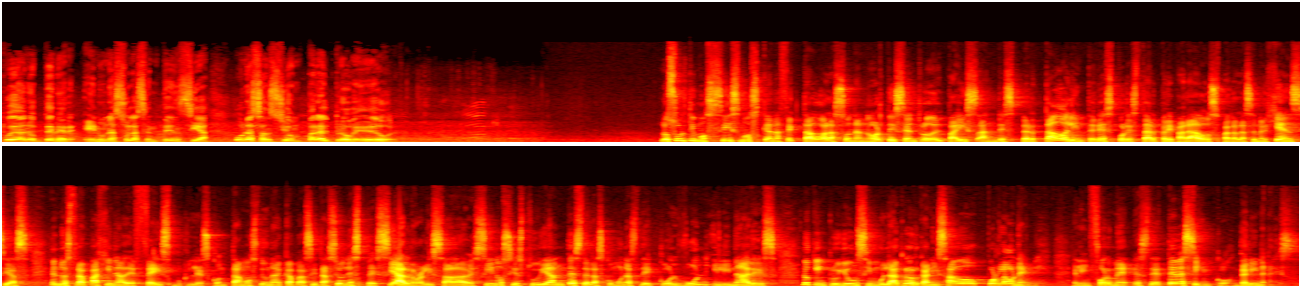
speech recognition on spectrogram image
puedan obtener en una sola sentencia una sanción para el proveedor. Los últimos sismos que han afectado a la zona norte y centro del país han despertado el interés por estar preparados para las emergencias. En nuestra página de Facebook les contamos de una capacitación especial realizada a vecinos y estudiantes de las comunas de Colbún y Linares, lo que incluyó un simulacro organizado por la ONEMI. El informe es de TV5 de Linares.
